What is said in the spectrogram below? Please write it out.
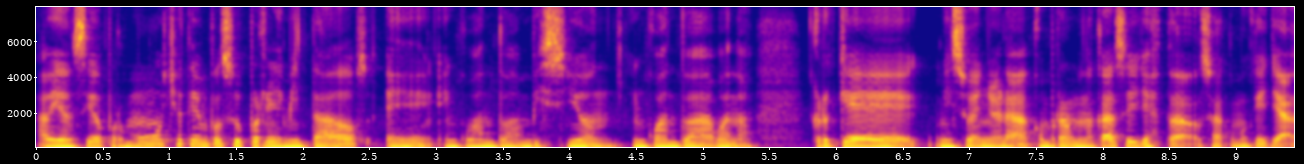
habían sido por mucho tiempo súper limitados en, en cuanto a ambición, en cuanto a, bueno, creo que mi sueño era comprarme una casa y ya está, o sea, como que ya,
